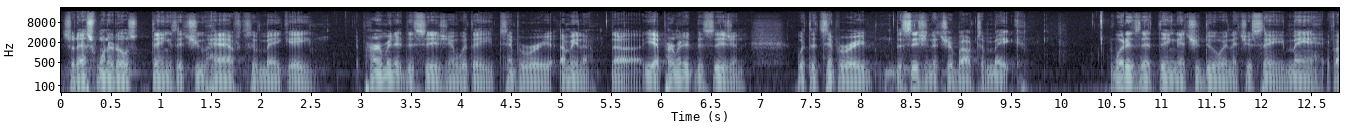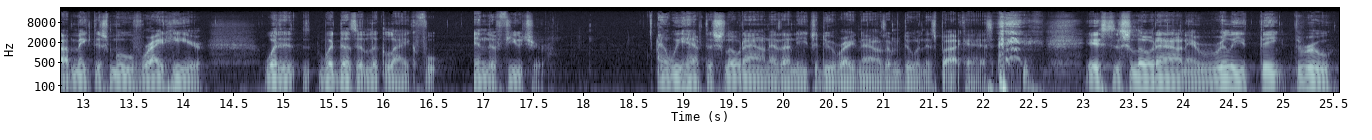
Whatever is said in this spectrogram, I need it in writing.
So that's one of those things that you have to make a permanent decision with a temporary, I mean, uh, uh yeah, permanent decision with the temporary decision that you're about to make what is that thing that you're doing that you're saying, man, if I make this move right here, what is what does it look like for in the future? And we have to slow down as I need to do right now as I'm doing this podcast. is to slow down and really think through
